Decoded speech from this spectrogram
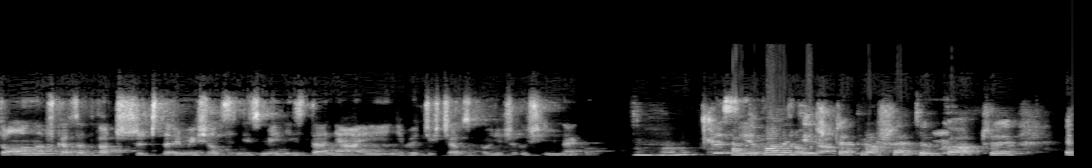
to on na przykład za 2, 3, 4 miesiące nie zmieni zdania i nie będzie chciał zupełnie czegoś innego. Mhm. To A to powiedz droga. jeszcze proszę mhm. tylko, czy y,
